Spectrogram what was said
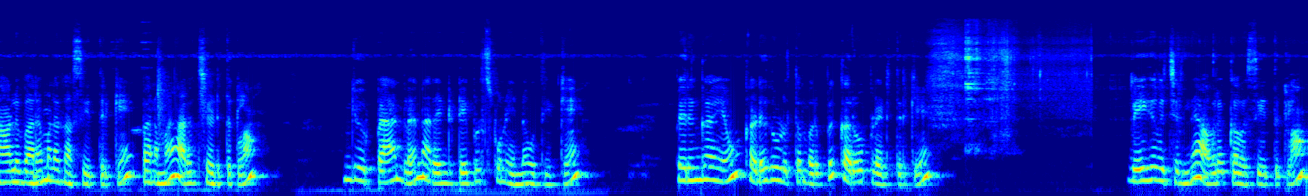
நாலு வரமிளகாய் சேர்த்துருக்கேன். இப்போ நம்ம அரைச்சி எடுத்துக்கலாம். இங்கே ஒரு பேனில் நான் ரெண்டு டேபிள் ஸ்பூன் எண்ணெய் ஊற்றிருக்கேன் பெருங்காயம் கடுகு உளுத்தம்பருப்பு கருவேப்பிலை எடுத்திருக்கேன். வேக வச்சுருந்தேன் அவரைக்காவை சேர்த்துக்கலாம்.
